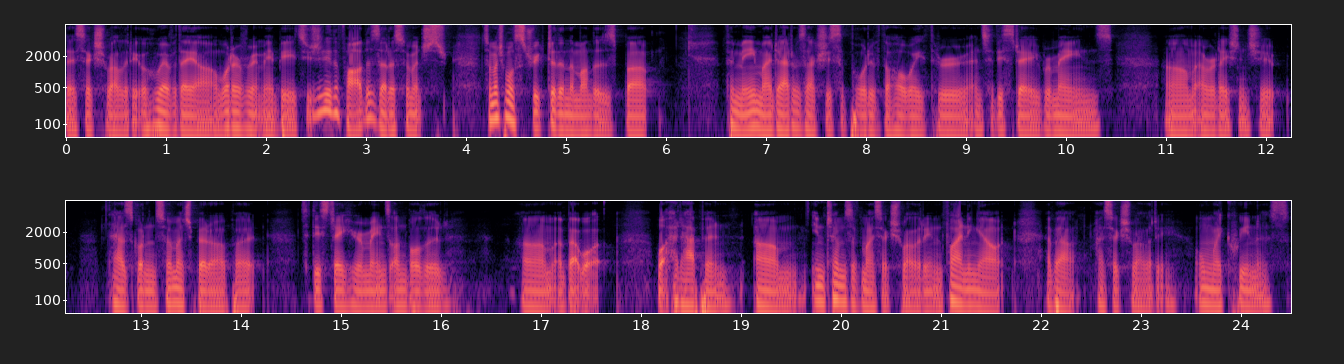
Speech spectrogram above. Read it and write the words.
their sexuality or whoever they are, whatever it may be. It's usually the fathers that are so much, so much more stricter than the mothers. But for me, my dad was actually supportive the whole way through, and to this day remains. Um, our relationship has gotten so much better, but to this day, he remains unbothered um, about what what had happened um, in terms of my sexuality and finding out about my sexuality or my queerness.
